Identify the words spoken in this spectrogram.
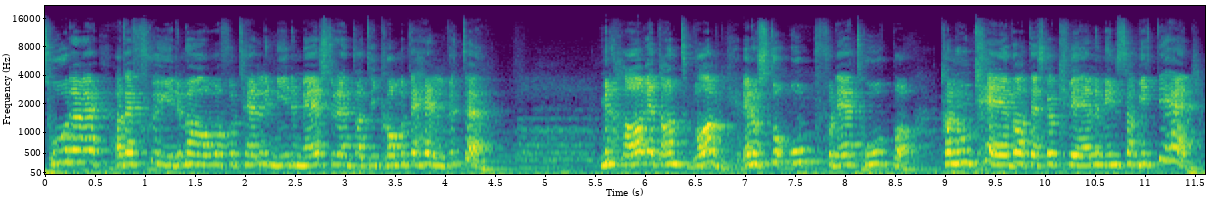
Tror dere at jeg fryder meg over å fortelle mine medstudenter at de kommer til helvete? Men har et annet valg enn å stå opp for det jeg tror på? Kan noen kreve at jeg skal kvele min samvittighet?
